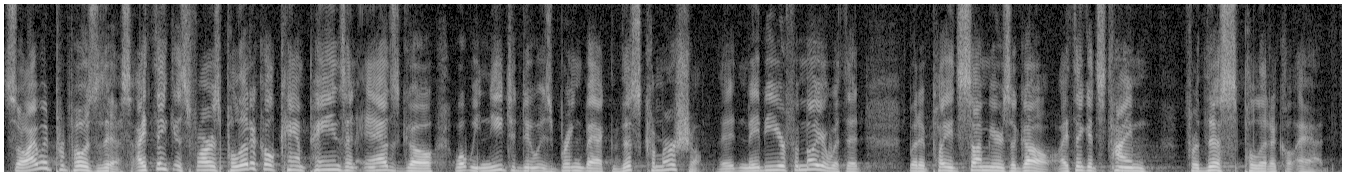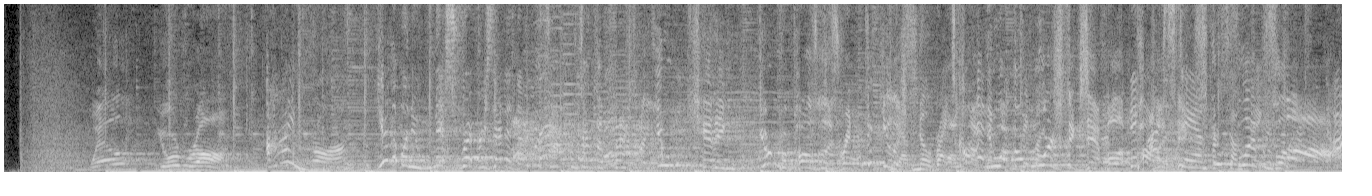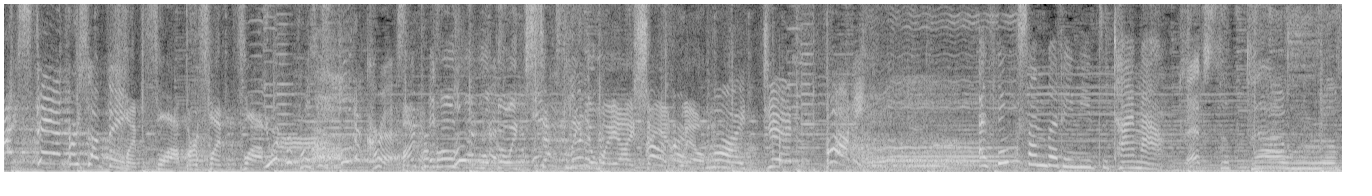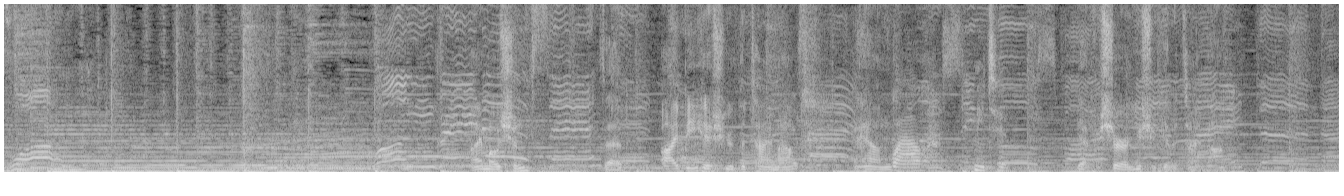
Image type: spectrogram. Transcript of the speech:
So I would propose this. I think, as far as political campaigns and ads go, what we need to do is bring back this commercial. It, maybe you're familiar with it, but it played some years ago. I think it's time for this political ad. Well, you're wrong. I'm wrong. You're the one who misrepresented the I facts. misrepresent the facts. Are you kidding? Your proposal is ridiculous. You have no right to call Uh, You are the worst example of politics. I politics. stand for You something. Flip-flop. Flip flopper, flip flopper. Your proposal is ludicrous. My It's proposal will go exactly the way I say it will. My dead body. I think somebody needs a timeout. That's the power of one. One great I motion that I be issued the timeout. And Wow, me too. yeah, for sure, you should get a timeout.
